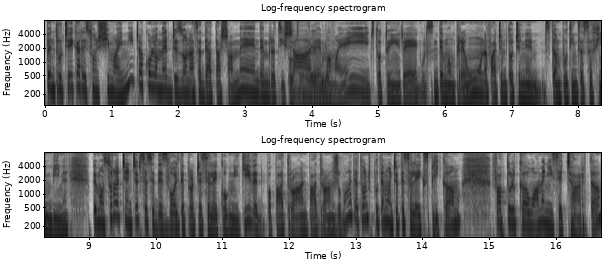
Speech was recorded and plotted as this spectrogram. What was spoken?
Pentru cei care sunt și mai mici, acolo merge zona asta de atașament, de Totul îmbrățișare, în regulă. mama e aici, totul e în regulă, suntem împreună, facem tot ce ne stă în putință să fim bine. Pe măsură ce încep să se dezvolte procesele cognitive, după 4 ani, 4 ani jumate, atunci putem începe să le explicăm faptul că oamenii se ceartă,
